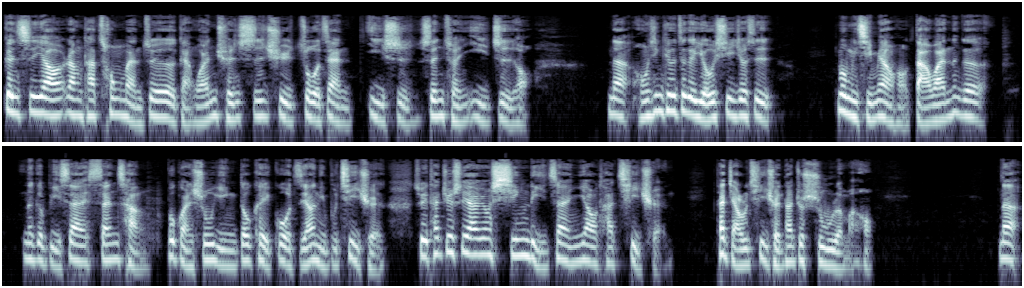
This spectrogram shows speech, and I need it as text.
更是要让他充满罪恶感，完全失去作战意识、生存意志哦。那红心 Q 这个游戏就是莫名其妙哈、哦，打完那个那个比赛三场，不管输赢都可以过，只要你不弃权，所以他就是要用心理战要他弃权。他假如弃权，他就输了嘛吼。那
